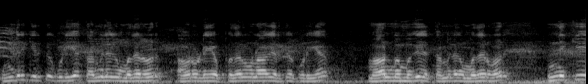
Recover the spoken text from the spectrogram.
இன்றைக்கு இருக்கக்கூடிய தமிழக முதல்வர் அவருடைய புதல்வனாக இருக்கக்கூடிய மாண்புமிகு தமிழக முதல்வர் இன்றைக்கி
